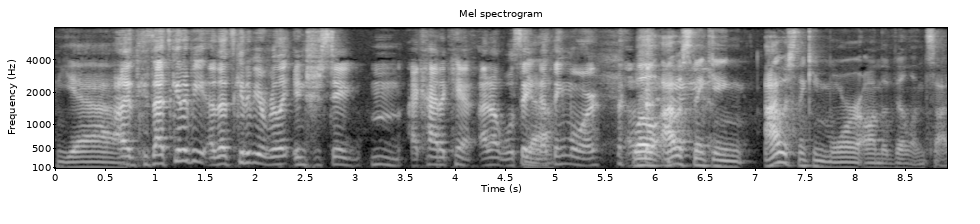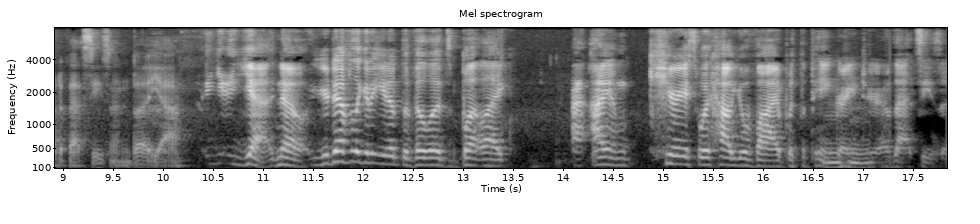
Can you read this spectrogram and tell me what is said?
yeah. because that's gonna be that's gonna be a really interesting. Mm, I kind of can't. I don't. We'll say Yeah. nothing more. well, I was thinking, I was thinking more on the villain side of that season, but yeah, Y- yeah, no, you're definitely gonna eat up the villains, but like, I, I am curious with how you'll vibe with the Pink Mhm. Ranger of that season.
